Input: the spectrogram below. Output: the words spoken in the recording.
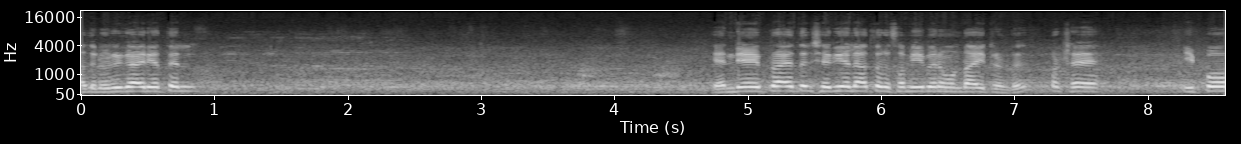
അതിലൊരു കാര്യത്തിൽ എന്റെ അഭിപ്രായത്തിൽ ശരിയല്ലാത്തൊരു സമീപനം ഉണ്ടായിട്ടുണ്ട്. പക്ഷേ ഇപ്പോൾ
